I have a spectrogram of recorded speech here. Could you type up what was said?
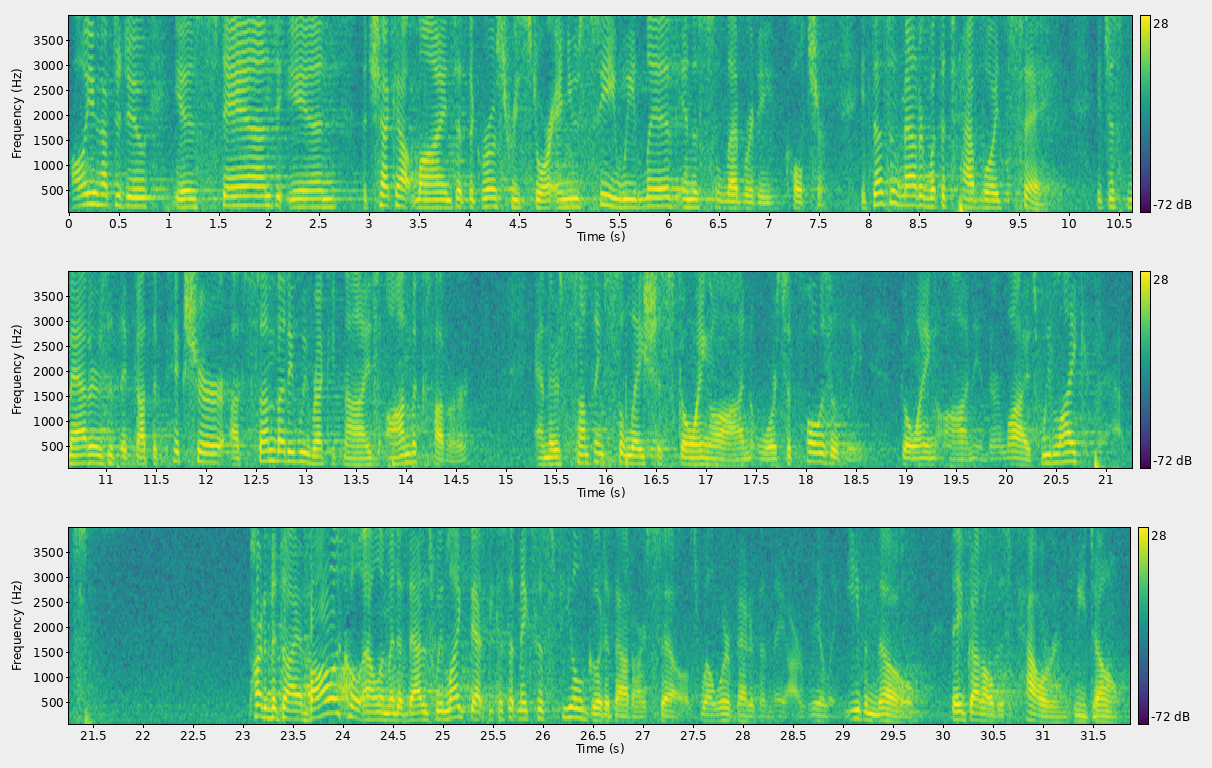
All you have to do is stand in the checkout lines at the grocery store and you see we live in a celebrity culture. It doesn't matter what the tabloids say. It just matters that they've got the picture of somebody we recognize on the cover and there's something salacious going on or supposedly going on in their lives. We like that. Part of the diabolical element of that is we like that because it makes us feel good about ourselves. Well, we're better than they are, really, even though they've got all this power and we don't.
